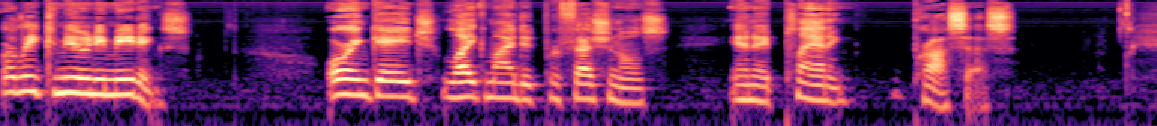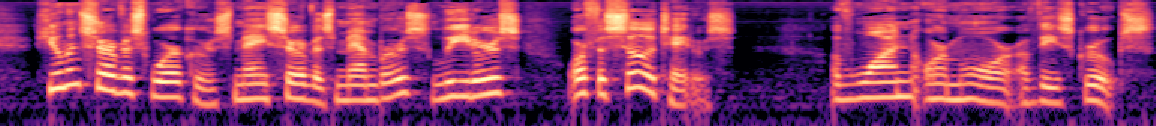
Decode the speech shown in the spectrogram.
or lead community meetings, or engage like minded professionals in a planning process. Human service workers may serve as members, leaders, or facilitators of one or more of these groups.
